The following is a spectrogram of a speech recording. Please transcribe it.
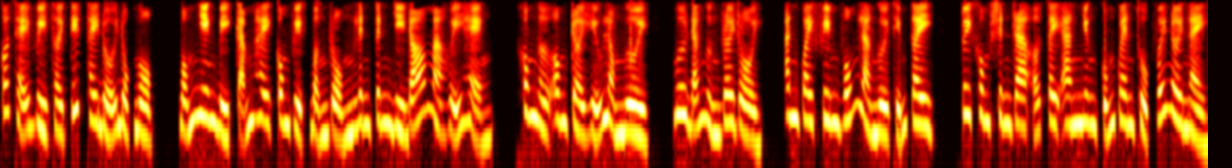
có thể vì thời tiết thay đổi đột ngột, bỗng nhiên bị cảm hay công việc bận rộn linh tinh gì đó mà hủy hẹn, không ngờ ông trời hiểu lòng người, mưa đã ngừng rơi rồi, anh quay phim vốn là người thiểm Tây, tuy không sinh ra ở Tây An nhưng cũng quen thuộc với nơi này.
